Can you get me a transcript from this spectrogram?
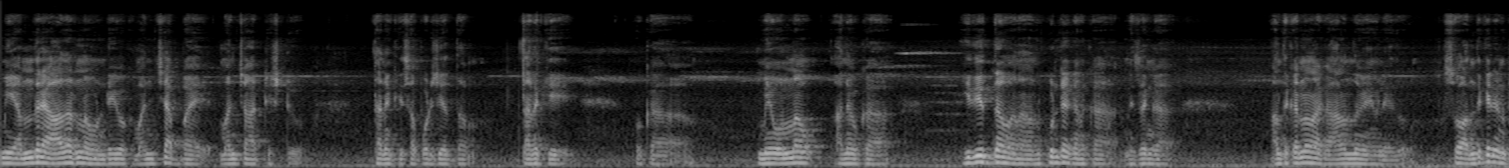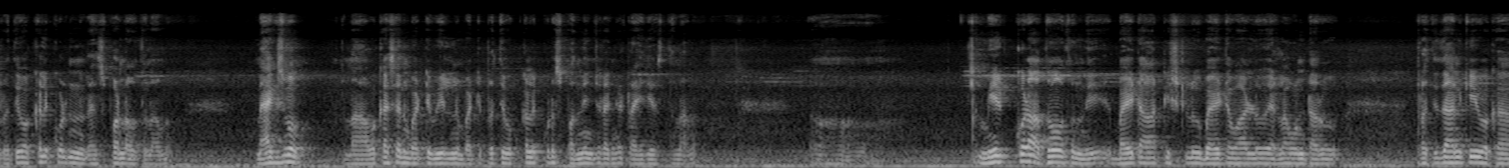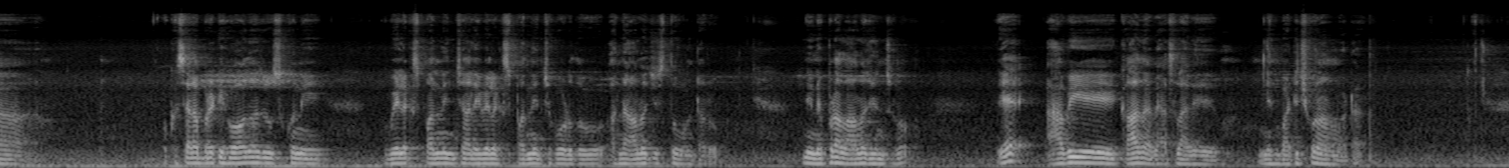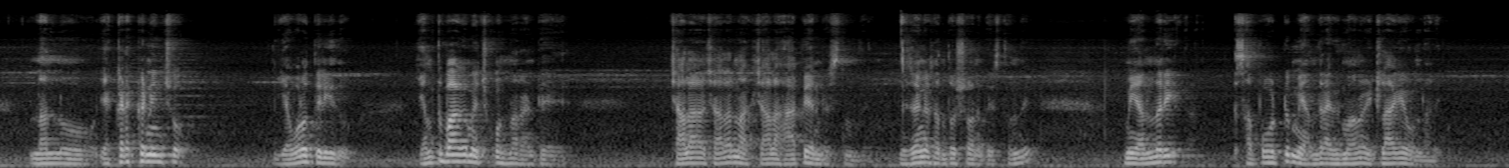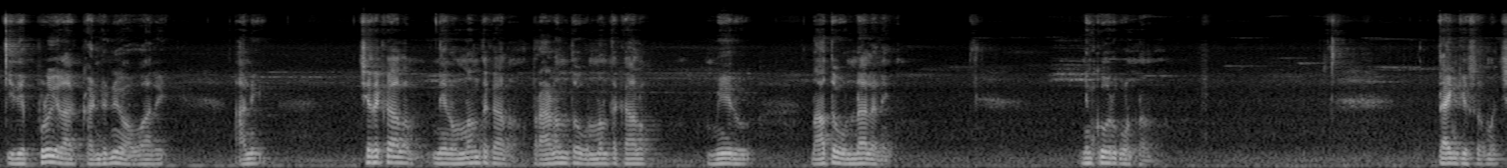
మీ అందరి ఆదరణ ఉండి ఒక మంచి అబ్బాయి మంచి ఆర్టిస్టు తనకి సపోర్ట్ చేద్దాం. తనకి ఒక మేము ఉన్నాం అనే ఒక ఇది ఇద్దాం అని అనుకుంటే కనుక నిజంగా అంతకన్నా నాకు ఆనందం ఏం లేదు. సో అందుకే నేను ప్రతి ఒక్కరికి కూడా నేను రెస్పాండ్ అవుతున్నాను. మ్యాక్సిమం నా అవకాశాన్ని బట్టి వీళ్ళని బట్టి ప్రతి ఒక్కరికి కూడా స్పందించడానికి ట్రై చేస్తున్నాను. మీకు కూడా అర్థమవుతుంది. బయట ఆర్టిస్టులు బయట వాళ్ళు ఎలా ఉంటారు? ప్రతిదానికి ఒక ఒక సెలబ్రిటీ హోదా చూసుకుని వీళ్ళకి స్పందించాలి వీళ్ళకి స్పందించకూడదు అని ఆలోచిస్తూ ఉంటారు. నేను ఎప్పుడు అలా ఆలోచించను. ఏ అవి కాదు అవి. అసలు అవి నేను పట్టించుకోను అనమాట నన్ను ఎక్కడెక్కడి నుంచో ఎవరో తెలియదు ఎంత బాగా మెచ్చుకుంటున్నారంటే చాలా చాలా నాకు చాలా హ్యాపీ అనిపిస్తుంది. నిజంగా సంతోషం అనిపిస్తుంది. మీ అందరి సపోర్టు మీ అందరి అభిమానం ఇట్లాగే ఉండాలి. ఇది ఎప్పుడూ ఇలా కంటిన్యూ అవ్వాలి అని చిరకాలం నేను ఉన్నంతకాలం ప్రాణంతో ఉన్నంతకాలం మీరు నాతో ఉండాలని నేను కోరుకుంటున్నాను. Thank you so much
